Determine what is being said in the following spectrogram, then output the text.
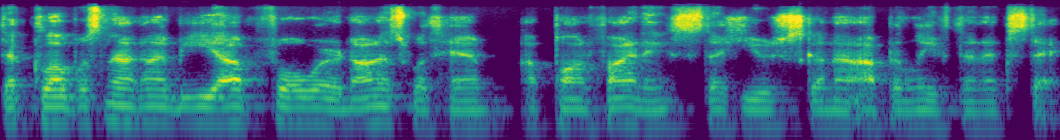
the club was not going to be up forward and honest with him upon findings, that he was going to up and leave the next day.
